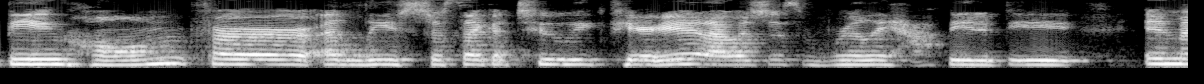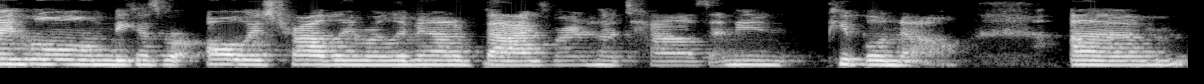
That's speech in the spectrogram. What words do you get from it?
being home for at least just like a 2 week period. I was just really happy to be in my home because we're always traveling, we're living out of bags, we're in hotels. I mean, people know. Um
